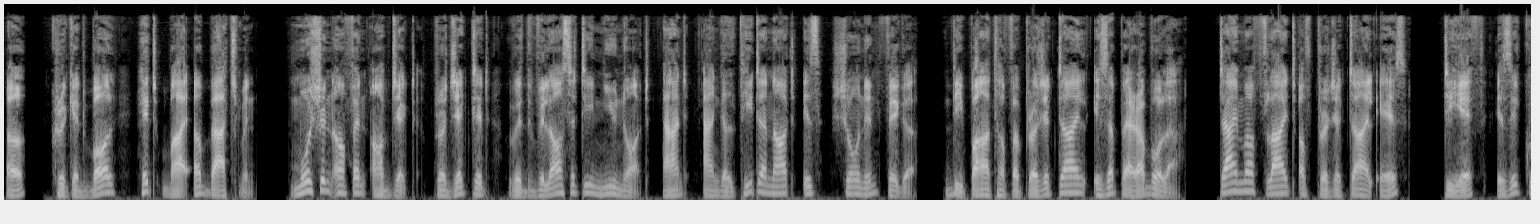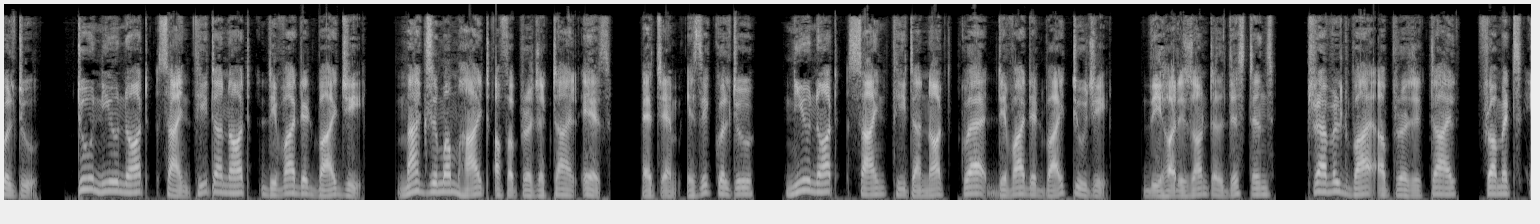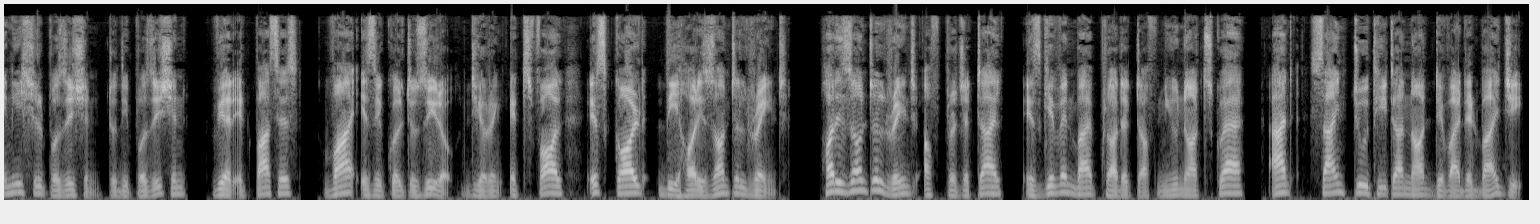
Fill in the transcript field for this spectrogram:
A cricket ball hit by a batsman. Motion of an object projected with velocity nu naught and angle theta naught is shown in figure. The path of a projectile is a parabola. Time of flight of projectile is Tf is equal to 2 nu naught sine theta naught divided by g. Maximum height of a projectile is hm is equal to nu naught sine theta naught square divided by 2g. The horizontal distance travelled by a projectile from its initial position to the position where it passes y is equal to 0 during its fall is called the horizontal range. Horizontal range of projectile is given by product of nu naught square and sine 2 theta naught divided by g.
